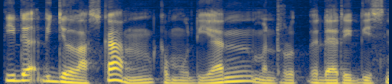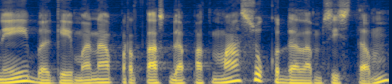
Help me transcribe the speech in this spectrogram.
Tidak dijelaskan kemudian menurut dari Disney bagaimana pertas dapat masuk ke dalam sistem,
